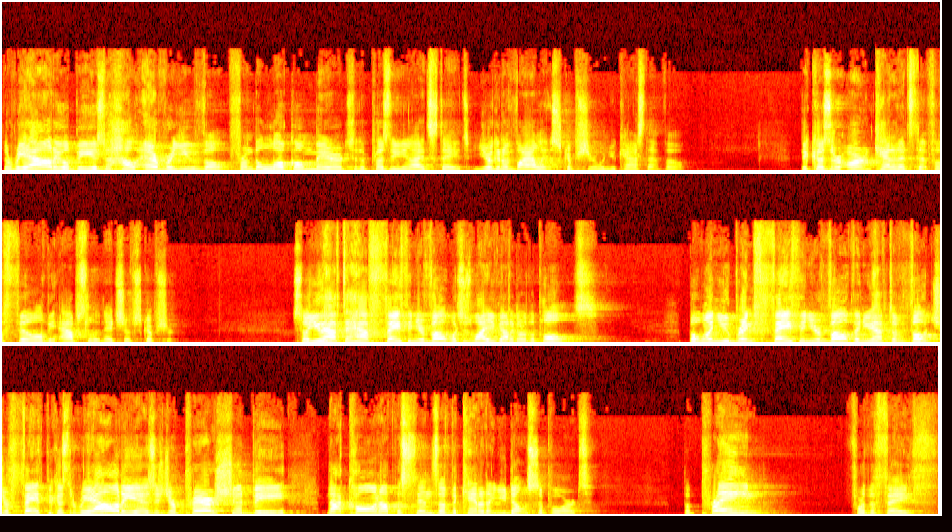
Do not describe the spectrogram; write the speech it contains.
The reality will be is however you vote, from the local mayor to the president of the United States, you're going to violate Scripture when you cast that vote. Because there aren't candidates that fulfill the absolute nature of Scripture. So you have to have faith in your vote, which is why you've got to go to the polls. But when you bring faith in your vote, then you have to vote your faith because the reality is, is your prayer should be not calling out the sins of the candidate you don't support, but praying for the faith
